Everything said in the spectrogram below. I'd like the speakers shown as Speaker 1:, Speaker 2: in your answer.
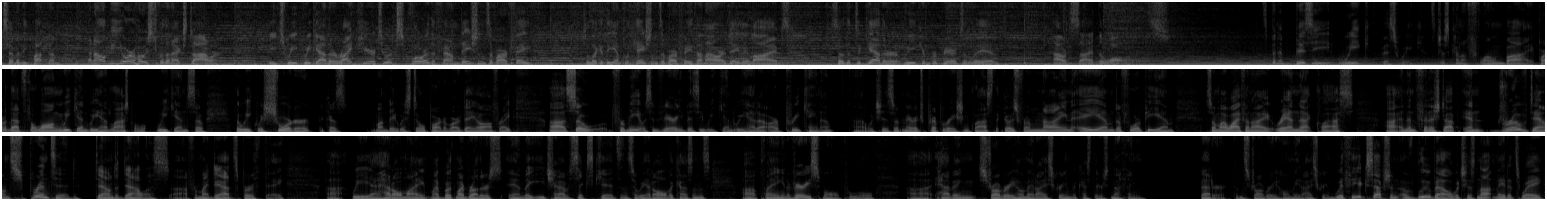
Speaker 1: I'm Timothy Putnam, and I'll be your host for the next hour. Each week, we gather right here to explore the foundations of our faith, to look at the implications of our faith on our daily lives, so that together we can prepare to live outside the walls. It's been a busy week this week. It's just kind of flown by. Part of that's the long weekend we had last weekend, so the week was shorter because Monday was still part of our day off, right? Uh, so for me, it was a very busy weekend. We had a, our pre Cana, uh, which is a marriage preparation class that goes from 9 a.m. to 4 p.m. So my wife and I ran that class uh, and then finished up and drove down, sprinted down to Dallas uh, for my dad's birthday. Uh, we uh, had all my, my both my brothers, and they each have six kids, and so we had all the cousins playing in a very small pool uh, having strawberry homemade ice cream because there's nothing better than strawberry homemade ice cream, with the exception of Bluebell, which has not made its way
